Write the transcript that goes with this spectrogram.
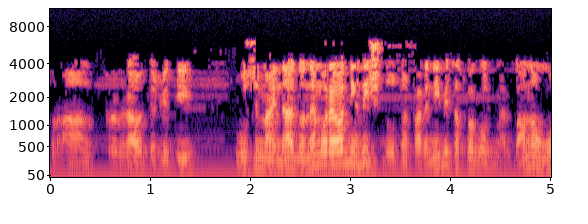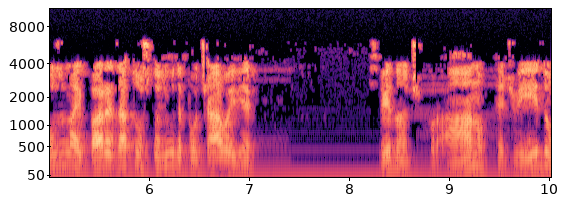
Kur'anu, provjeravaju težvid i uzimaju najedno, ne mora od njih da uzmaju pare, nije bitno koga uzmaju, uglavnom uzimaju pare zato što ljude poučavaju vjeru. Svejedno, znači, Kur'anu, težvidu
